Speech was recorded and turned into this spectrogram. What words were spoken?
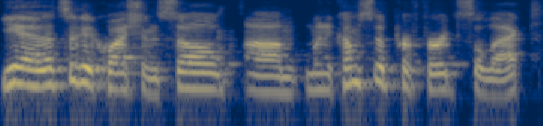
Yeah, that's a good question. So, um, when it comes to preferred select,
